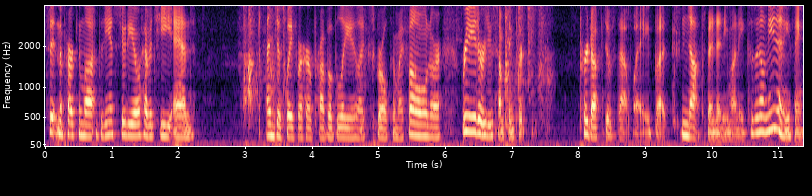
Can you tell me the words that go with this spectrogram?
Sit in the parking lot at the dance studio, have a tea, and and just wait for her. Probably like scroll through my phone or read or do something pro- productive that way, but not spend any money because I don't need anything.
